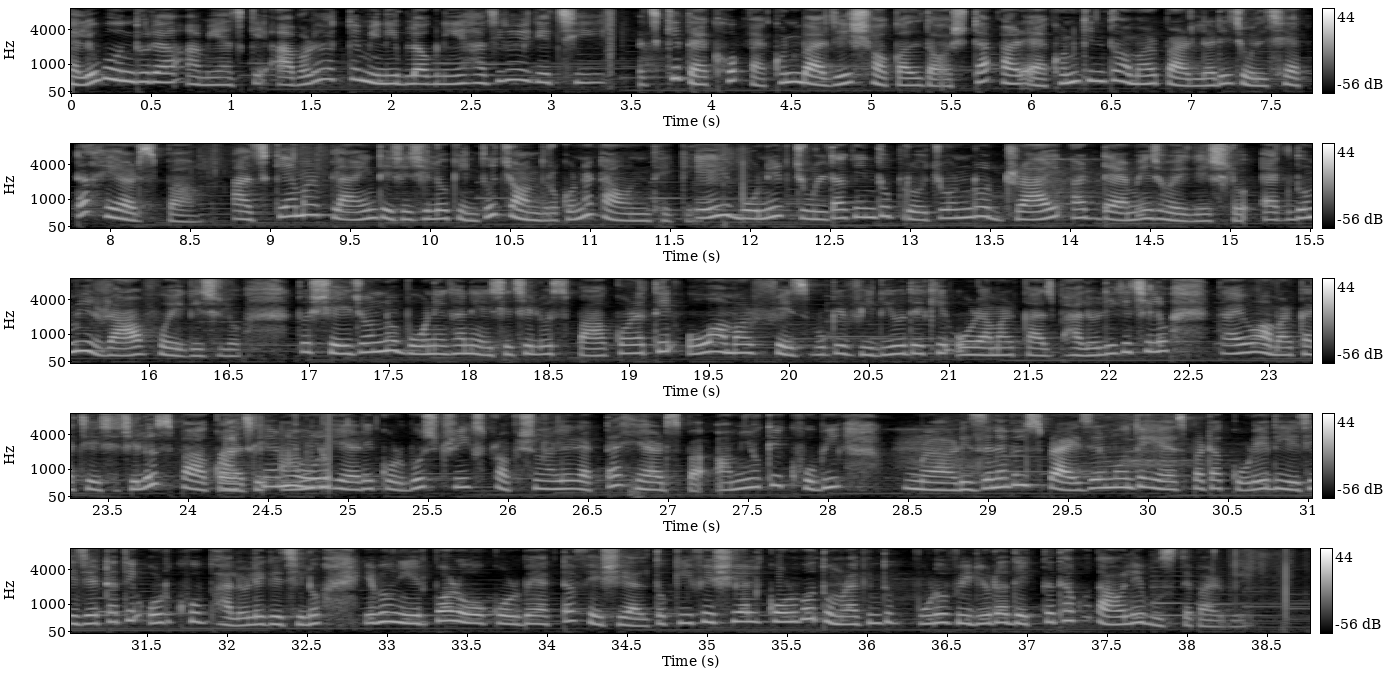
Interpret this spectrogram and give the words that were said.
Hello বন্ধুরা আমি আজকে আবারও একটা মিনি ব্লগ নিয়ে হাজির হয়ে গেছি। আজকে দেখো এখন বাজে সকাল দশটা আর এখন কিন্তু আমার পার্লারে চলছে একটা হেয়ার স্পা। আজকে আমার ক্লায়েন্ট এসেছিল কিন্তু চন্দ্রকোনা টাউন থেকে। এই বোনের চুলটা কিন্তু প্রচণ্ড ড্রাই আর ড্যামেজ হয়ে গেছিল একদমই রাফ হয়ে গেছিল। তো সেই জন্য বোন এখানে এসেছিল স্পা করাতে। ও আমার ফেসবুকে ভিডিও দেখে ওর আমার কাজ ভালো লেগেছিল তাই ও আমার কাছে এসেছিল স্পা করাতে। আমি ওর হেয়ারে করব স্ট্রিক্স প্রফেশনালের একটা হেয়ার স্পা আমি ওকে খুবই রিজনেবল প্রাইসের মধ্যে হেয়ার স্পাটা করে দিয়েছি, যেটাতে ওর খুব ভালো লেগেছিল এবং এরপর ও করবে একটা ফেসিয়াল তো কী ফেসিয়াল করব? তোমরা কিন্তু পুরো ভিডিওটা দেখতে থাকো, তাহলেই বুঝতে পারবে।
